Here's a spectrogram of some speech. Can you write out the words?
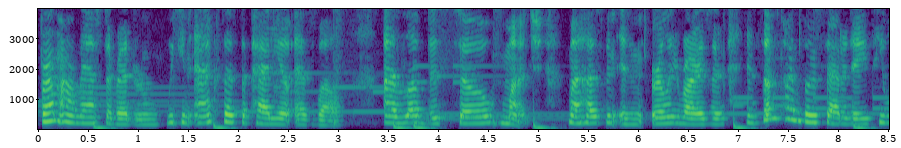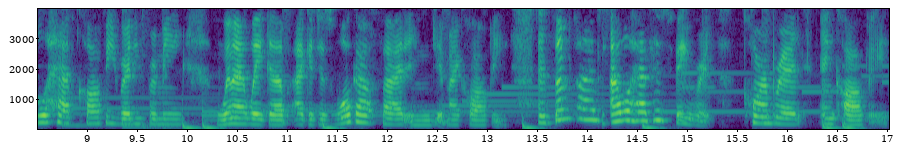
From our master bedroom, we can access the patio as well. I love this so much. My husband is an early riser, and sometimes on Saturdays he will have coffee ready for me. When I wake up, I can just walk outside and get my coffee. And sometimes I will have his favorite, cornbread and coffee.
